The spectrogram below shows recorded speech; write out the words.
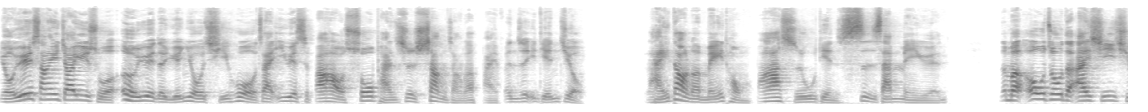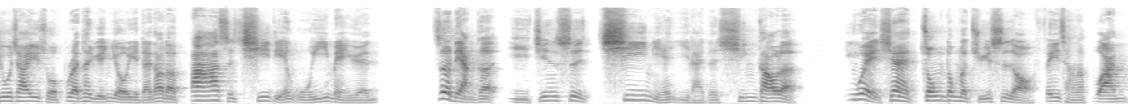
纽约商业交易所二月的原油期货在一月十八号收盘是上涨了百分之一点九。来到了每桶八十五点四三美元，那么欧洲的 ICE 期货交易所布兰特原油也来到了八十七点五一美元，这两个已经是七年以来的新高了。因为现在中东的局势哦非常的不安，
